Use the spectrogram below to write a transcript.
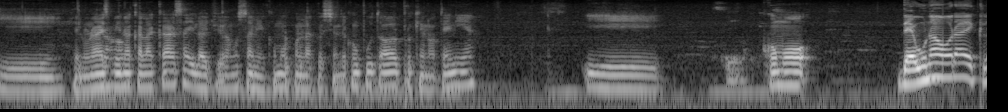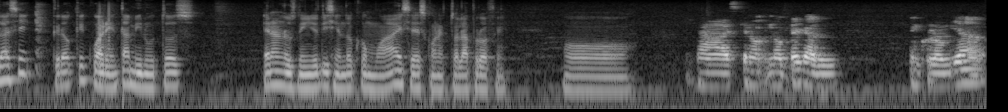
Y él una vez vino acá a la casa y lo ayudamos también como con la cuestión de computador porque no tenía. Y como de una hora de clase, creo que 40 minutos eran los niños diciendo como, ay, se desconectó la profe. O... Ah, es que no, no pega. En Colombia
